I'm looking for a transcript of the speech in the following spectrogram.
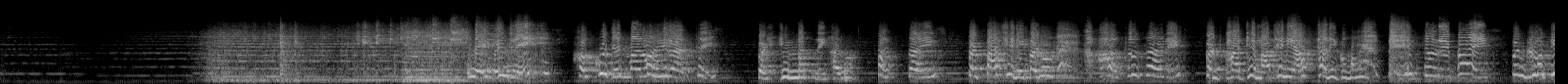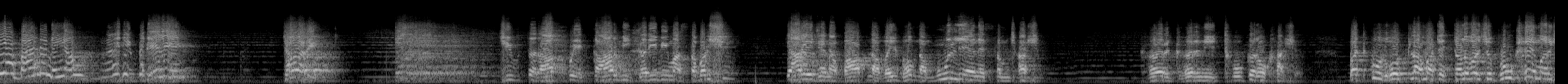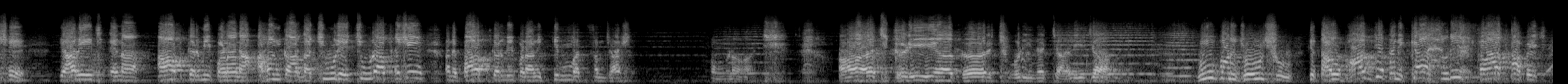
પણ પાછી નહીં પડું. હાથો સારે. પણ ભાગ્ય માથેની આસ્થા નહીં પણ રોટિયા બાંધ નહીં આવું. નહીં. બેન. જવા જીવતર આખું એ કારવી ગરીબીમાં સબળશે ત્યારે જ એના બાપના વૈભવના મૂલ્ય એને સમજાશે. ઘર ઘરની ઠોકરો ખાશે. બટકું રોટલા માટે તળવશ ભૂખે મરશે. ત્યારે જ એના આપ કર્મીપણાના અહંકારના ચૂરે ચૂરા થશે અને બાપ કર્મીપણાની કિંમત સમજાશે. હમણાં જ, આજ ઘડી આ ઘર છોડીને ચાલી જા. હું પણ જોઉં છું કે તારું ભાગ્ય તને ક્યાં સુધી સાથ આપે છે.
